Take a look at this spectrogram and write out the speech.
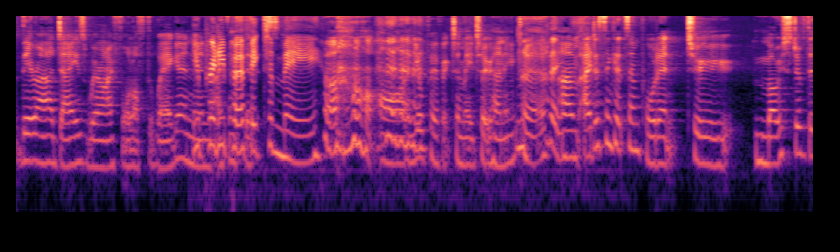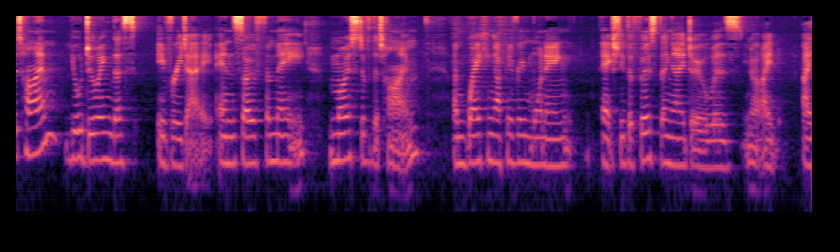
there are days where I fall off the wagon. You're pretty perfect to me. oh, you're perfect to me too, honey. Yeah, um, I just think it's important to most of the time you're doing this every day. And so for me, most of the time, I'm waking up every morning. Actually, the first thing I do is, you know, I I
